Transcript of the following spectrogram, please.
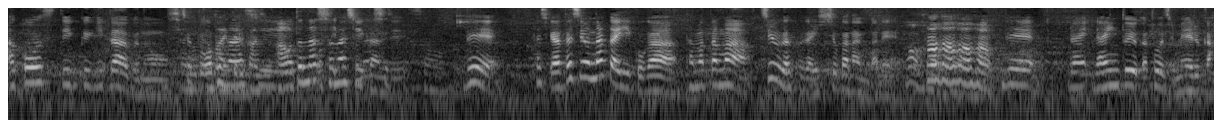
アコースティックギター部のちょっとおとなしいあおとなしい感じ。そう。で確か私の仲いい子がたまたま中学が一緒かなんかで。ははははで LINE というか当時メールか。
